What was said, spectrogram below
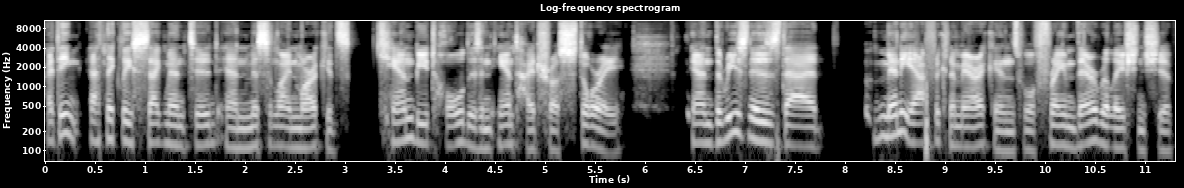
I think ethnically segmented and misaligned markets can be told as an antitrust story. And the reason is that many African Americans will frame their relationship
